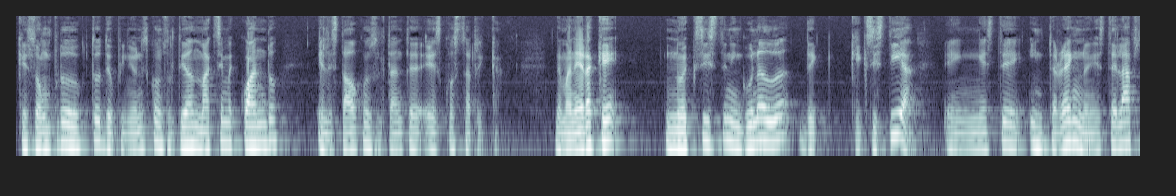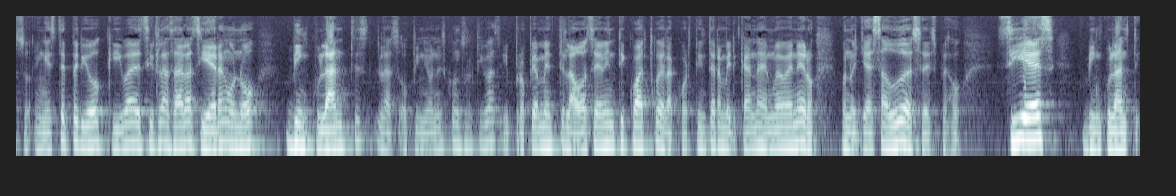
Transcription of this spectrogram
que son productos de opiniones consultivas máxime cuando el Estado consultante es Costa Rica. De manera que no existe ninguna duda de que existía en este interregno, en este lapso, en este periodo que iba a decir la sala si eran o no vinculantes las opiniones consultivas y propiamente la OC 24 de la Corte Interamericana del 9 de enero. Bueno, ya esa duda se despejó. Sí es vinculante.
